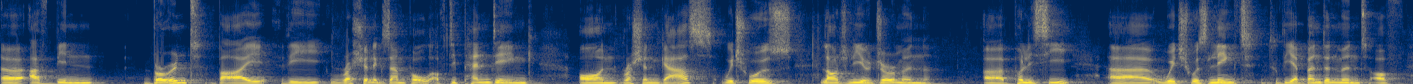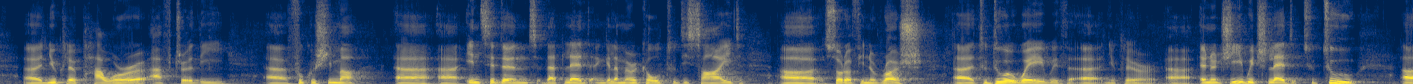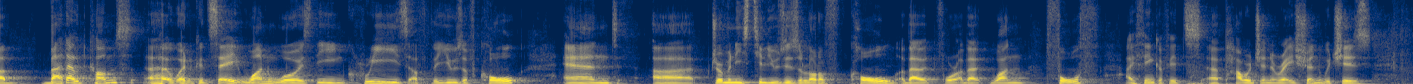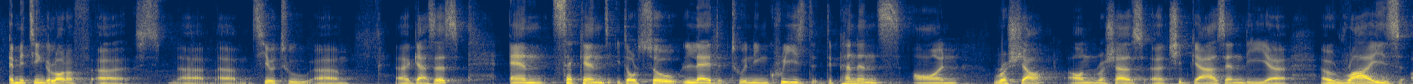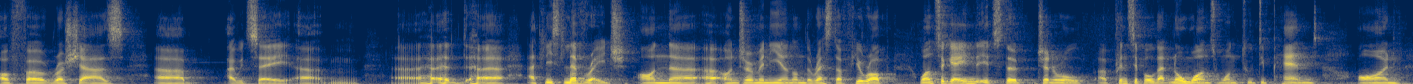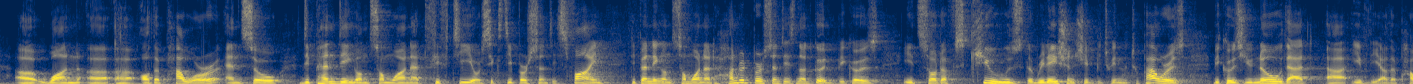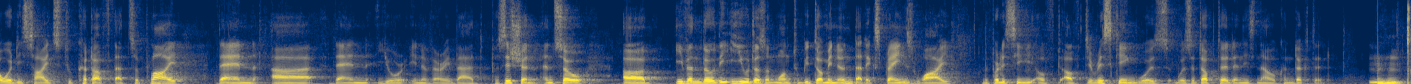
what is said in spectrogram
have been burned by the Russian example of depending on Russian gas, which was largely a German uh, policy, uh, which was linked to the abandonment of uh, nuclear power after the Fukushima uh, uh, incident that led Angela Merkel to decide, uh, sort of in a rush, to do away with nuclear energy, which led to two bad outcomes, one could say. One was the increase of the use of coal, and uh, Germany still uses a lot of coal, about for about one fourth, I think, of its uh, power generation, which is emitting a lot of uh, um, CO2 um, gases. And second, it also led to an increased dependence on Russia, on Russia's uh, cheap gas, and the uh, uh, rise of uh, Russia's, uh, I would say, um, uh, at least leverage on, on Germany and on the rest of Europe. Once again, it's the general principle that no one's want to depend on uh, one uh, uh, other power. And so depending on someone at 50 or 60% is fine. Depending on someone at 100% is not good because it sort of skews the relationship between the two powers because you know that uh, if the other power decides to cut off that supply, then, uh, then you're in a very bad position. And so uh, even though the EU doesn't want to be dominant, that explains why the policy of, of de-risking was, was adopted and is now conducted. Mm-hmm.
